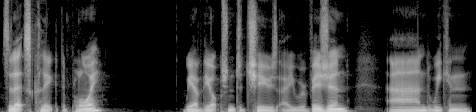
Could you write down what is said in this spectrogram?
So let's click deploy. We have the option to choose a revision and we can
